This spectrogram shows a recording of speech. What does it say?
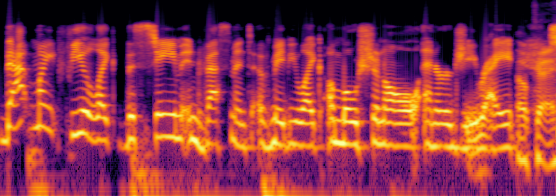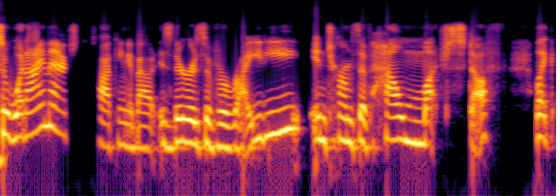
that might feel like the same investment of maybe like emotional energy, right? Okay. So what I'm actually talking about is there is a variety in terms of how much stuff like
